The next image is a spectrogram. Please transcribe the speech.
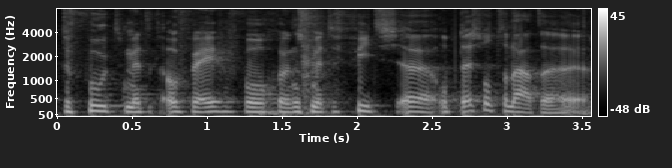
te voet met het OV vervolgens met de fiets uh, op Texel te laten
